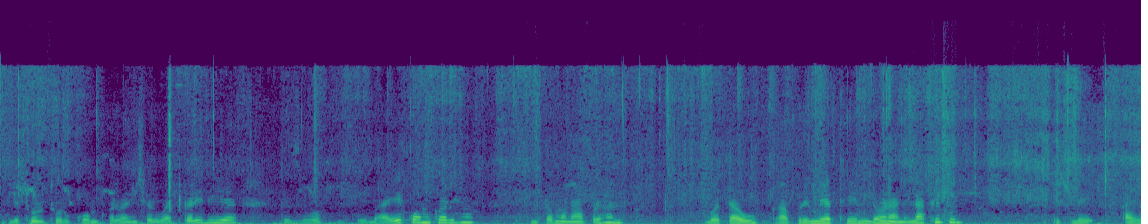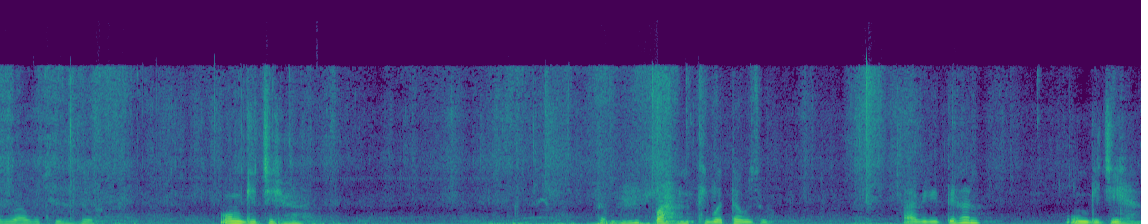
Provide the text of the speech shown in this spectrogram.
એટલે થોડું થોડું કોમ કરવાની શરૂઆત કરી દઈએ. તો જો એ બાએ કોમ કર્યું. તમને આપણે બતાવું કે આપણે મેથી ધણાને નાખ્યું હતું એટલે આવડું આવડું થયું જો ઊંઘી જી હા તમને પાણથી બતાવું છું. આવી રીતે હે ને ઊંઘી જી હા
